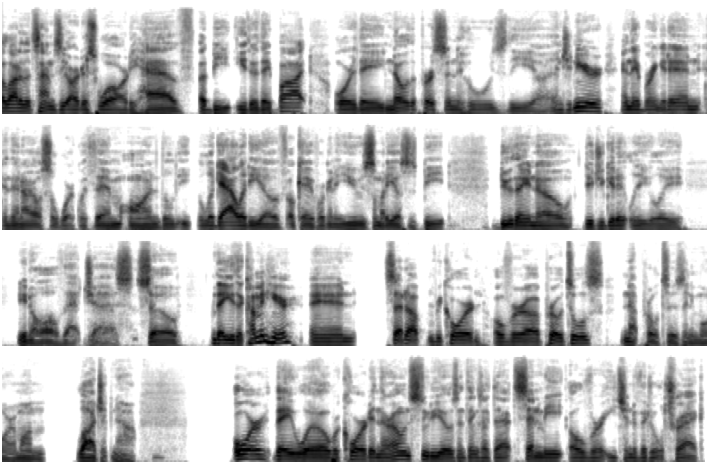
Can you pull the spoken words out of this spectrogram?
a lot of the times the artist will already have a beat either they bought or they know the person who's the uh, engineer and they bring it in and then i also work with them on the, le- legality of okay if we're going to use somebody else's beat do they know? Did you get it legally? You know all of that jazz. So they either come in here and set up and record over uh, pro tools not pro tools anymore i'm on logic now or they will record in their own studios and things like that send me over each individual track.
